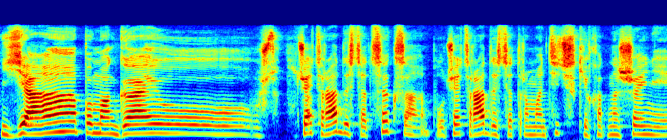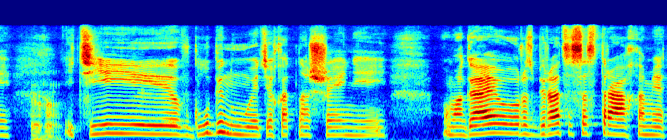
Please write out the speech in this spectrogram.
Я помогаю получать радость от секса, получать радость от романтических отношений, uh идти в глубину этих отношений, помогаю разбираться со страхами.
